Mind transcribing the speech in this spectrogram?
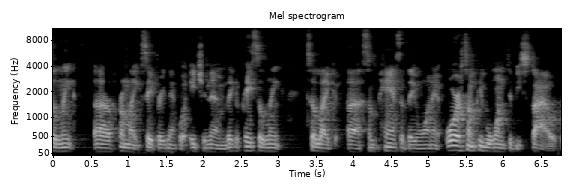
a link uh, from like say for example H and M. They could paste a link to like uh, some pants that they wanted, or some people wanted to be styled.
